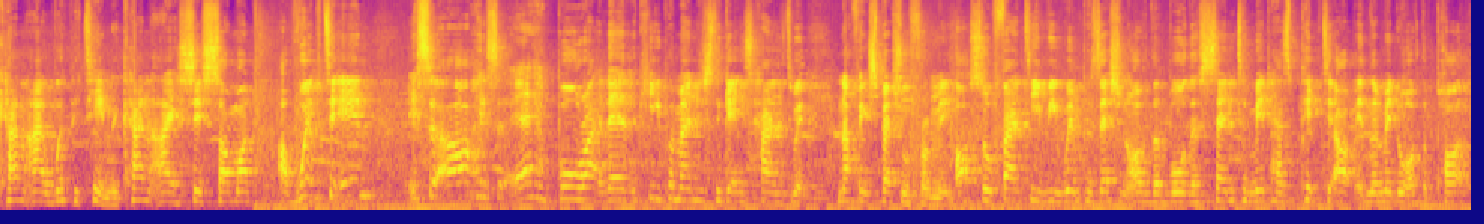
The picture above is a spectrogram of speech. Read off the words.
Can I whip it in? Can I assist someone? I've whipped it in. It's a, oh, it's a ball right there. The keeper manages to get his hands to it. Nothing special from me. Arsenal Fan TV win possession of the ball. The centre mid has picked it up in the middle of the park.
